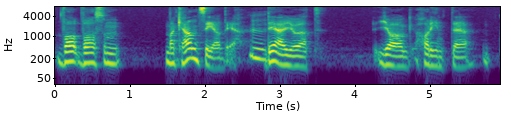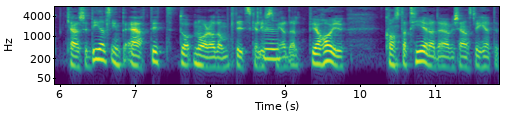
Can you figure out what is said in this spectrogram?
vad, vad som man kan se av det. Det är ju att jag har inte kanske dels inte ätit några av de kritiska livsmedel. För jag har ju konstaterade överkänsligheter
